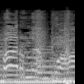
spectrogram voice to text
orang yang kuat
